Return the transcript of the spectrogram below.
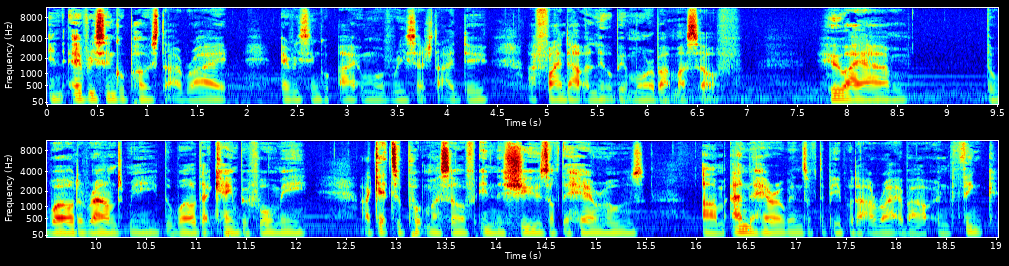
in every single post that I write, every single item of research that I do, I find out a little bit more about myself who I am, the world around me, the world that came before me. I get to put myself in the shoes of the heroes um, and the heroines of the people that I write about and think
